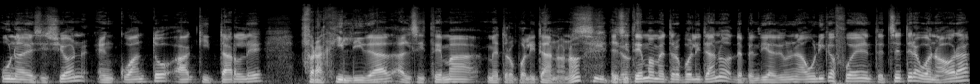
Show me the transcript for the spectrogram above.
una decisión en cuanto a quitarle fragilidad al sistema metropolitano, ¿no? El sistema metropolitano dependía de una única fuente, etcétera. Bueno, ahora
